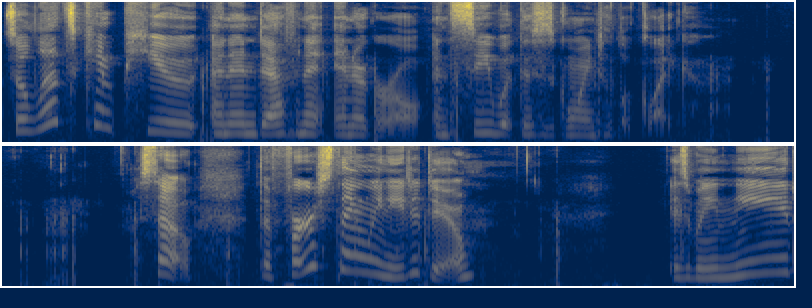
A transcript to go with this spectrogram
So let's compute an indefinite integral and see what this is going to look like. So the first thing we need to do is we need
